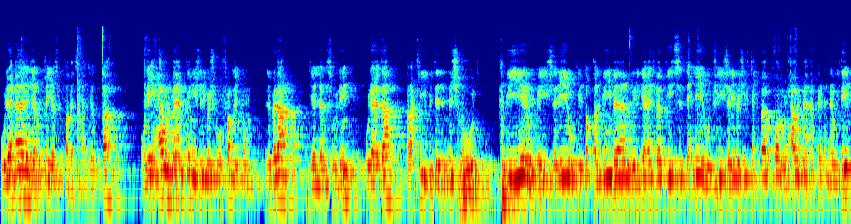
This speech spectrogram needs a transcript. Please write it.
ولا آلة ديال القياس بطبيعة الحال ديال الضغط ولا يحاول ما امكن يجري باش يوفر لكم ليبرا ديال الأنسولين ولهذا راه كيبذل مجهود كبير وكيجري وكيدق البيبان ويلقى هاد الباب كيتسد عليه ويمشي يجري باش يفتح باب آخر ويحاول ما أمكن أنه يدير.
